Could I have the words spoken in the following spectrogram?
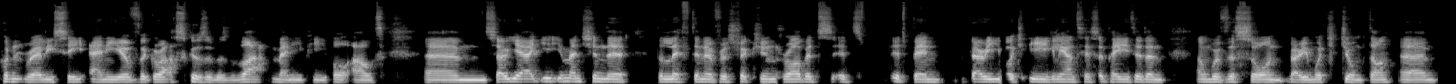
Couldn't really see any of the grass because there was that many people out. Um, so yeah, you, you, mentioned the the lifting of restrictions, Rob. It's it's it's been very much eagerly anticipated and and with the sun very much jumped on. Um,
